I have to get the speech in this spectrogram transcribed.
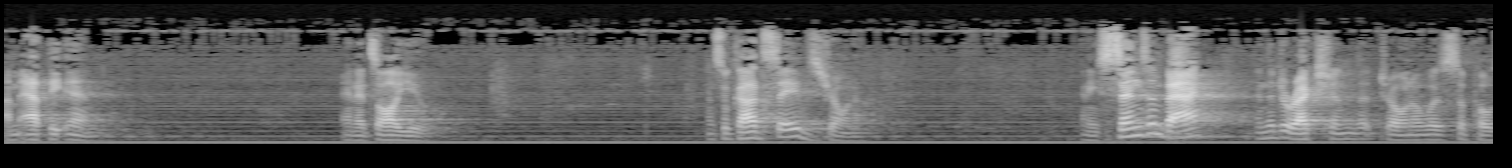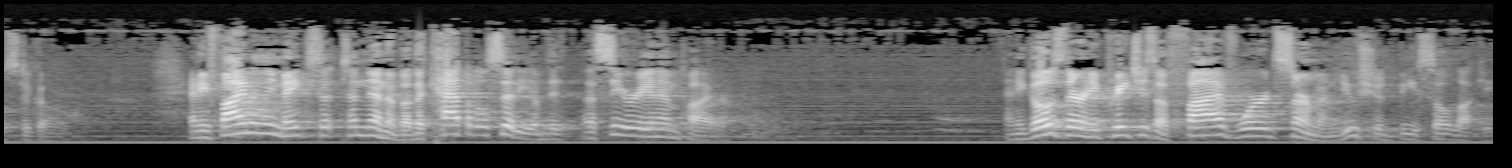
I'm at the end and it's all you. And so God saves Jonah. And he sends him back in the direction that Jonah was supposed to go. And he finally makes it to Nineveh, the capital city of the Assyrian Empire. And he goes there and he preaches a five word sermon. You should be so lucky.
